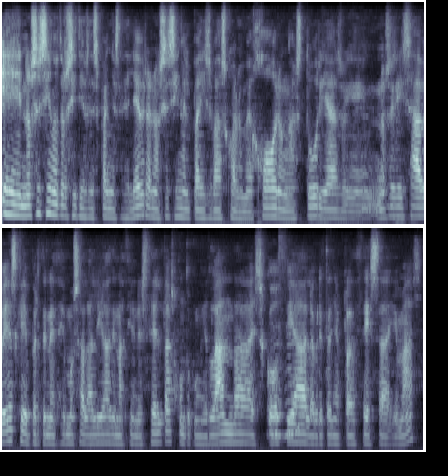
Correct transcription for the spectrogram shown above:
Eh, no sé si en otros sitios de España se celebra, no sé si en el País Vasco a lo mejor, o en Asturias. no sé si sabes que pertenecemos a la Liga de Naciones Celtas junto con Irlanda, Escocia, la Bretaña Francesa y demás.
